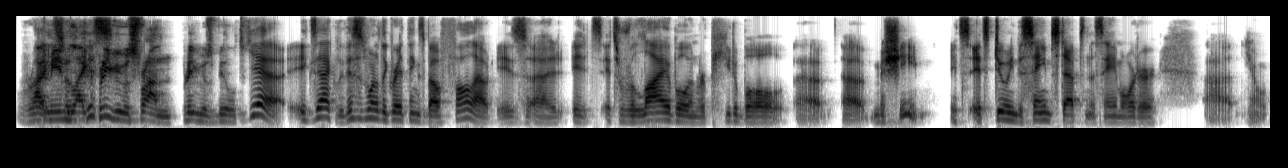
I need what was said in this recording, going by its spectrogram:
Right. I mean, so like this, previous run, previous build. Yeah, exactly. This is one of the great things about Fallout is uh, it's it's a reliable and repeatable uh, uh, machine. It's it's doing the same steps in the same order, uh, you know,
